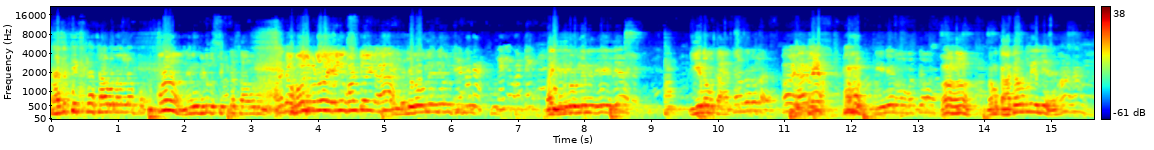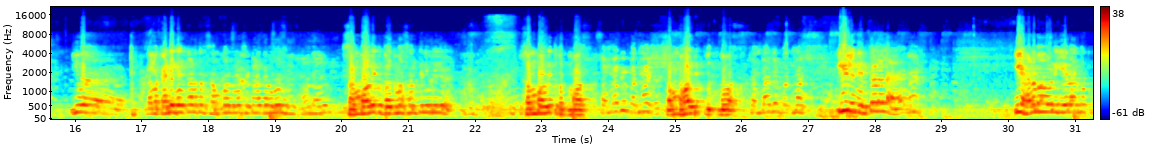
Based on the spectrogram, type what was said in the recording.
ಅದು ತಿಕ್ಕ ಸಾಬನಲ್ಲಪ್ಪ ಹಾ. ನೀವು ಹಿಡಿದು ಸಿಕ್ಕ ಸಾವನ ಅದೇ ಹೋಗಿ ಬಿಡು ಎಲ್ಲಿಗೆ ಹೊಂಟು ಈಗ? ಎಲ್ಲಿಗೆ ಹೋಗ್ಲೇನೆ ಅವ್ನು. ಎಲ್ಲಿ? ಆ, ಎಲ್ಲಿಗೆ ಹೋಗ್ಲೇನೆ ರೇ ಎಲ್ಲಿಯ? ಈ ನಮ್ಮ ಕಾಕ ಅದರಲ್ಲ? ನೀನೇನು ಮತ್ತೆ ಅವ? ಹಾ ಹಾ. ನಮ್ಮ ಕಾಕ ಅದಲ್ಲ ಎಲ್ಲಿ ಇವ ನಮ್ಮ ಕಣ್ಣಿಗೆ ಹೆಂಗ್ ಕಾಣ್ತಾರ ಸಂಪೂರ್ಣ ವರ್ಷ ಕಾಣ್ತಾರ ಸಂಭಾವಿತ ಬದ್ಮಾಸ್ ಅಂತ ನೀವು ಈಗ ಸಂಭಾವಿತ ಬದ್ಮಾಸ್. ಸಂಭಾವಿತ ಬದ್ಮಾಸ್. ಸಂಭಾವಿತ ಬದ್ಮಾಸ್. ಇಲ್ಲಿ ನಿಂತಾಳಲ್ಲ? ಈ ಹಣಮಾವನಿಗೆ ಏನಾಗ್ಬೇಕು?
